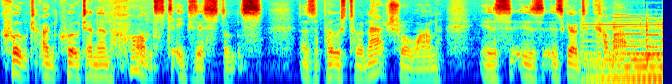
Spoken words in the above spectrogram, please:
quote unquote an enhanced existence as opposed to a natural one is, is, is going to come up.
